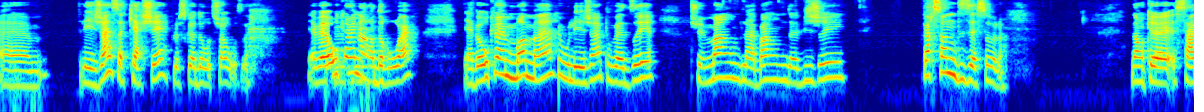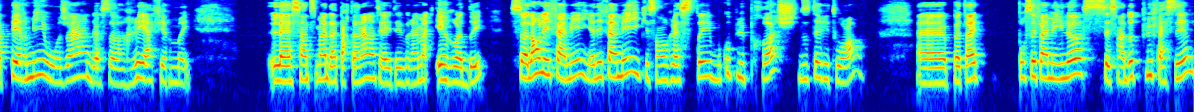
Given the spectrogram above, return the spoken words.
euh, les gens se cachaient plus que d'autres choses. Il n'y avait aucun mm-hmm. endroit, il n'y avait aucun moment où les gens pouvaient dire Je suis membre de la bande de Vigée. Personne ne disait ça. Là. Donc, euh, ça a permis aux gens de se réaffirmer. Le sentiment d'appartenance a été vraiment érodé selon les familles. Il y a des familles qui sont restées beaucoup plus proches du territoire. Euh, peut-être pour ces familles-là, c'est sans doute plus facile.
